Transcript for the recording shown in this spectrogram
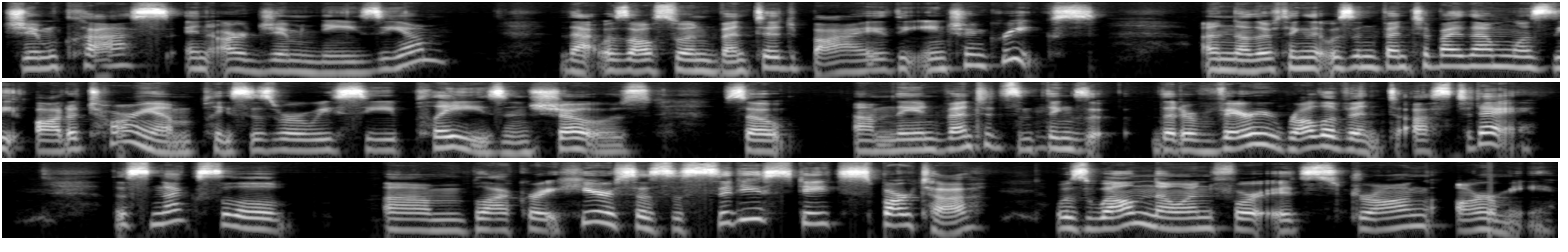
gym class in our gymnasium. That was also invented by the ancient Greeks. Another thing that was invented by them was the auditorium, places where we see plays and shows. So um, they invented some things that, that are very relevant to us today. This next little um, block right here says the city state Sparta was well known for its strong army,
